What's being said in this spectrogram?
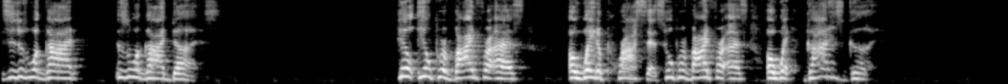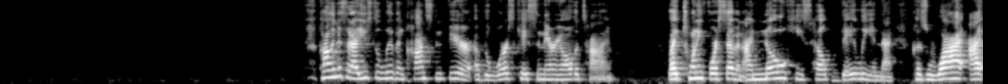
This is just what God this is what God does. He'll he'll provide for us a way to process. He'll provide for us a way. God is good. Colleen said, I used to live in constant fear of the worst case scenario all the time, like 24 7. I know he's helped daily in that because why I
